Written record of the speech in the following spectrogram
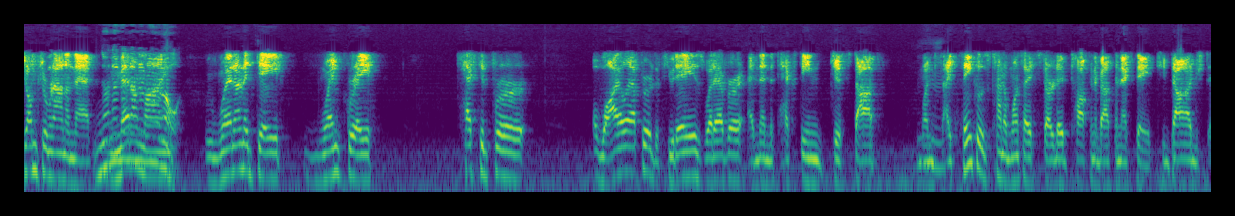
jumped around on that. No, no, we no, met no, no, no, no. We went on a date, went great. Texted for a while afterwards, a few days, whatever, and then the texting just stopped. Once Mm-hmm. I think it was kind of once I started talking about the next date, she dodged,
